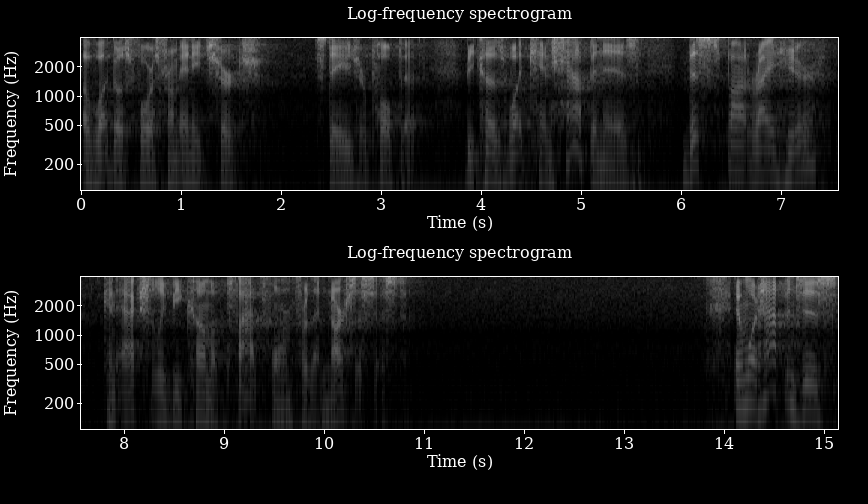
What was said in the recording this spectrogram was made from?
of what goes forth from any church stage or pulpit. Because what can happen is this spot right here can actually become a platform for the narcissist. And what happens is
